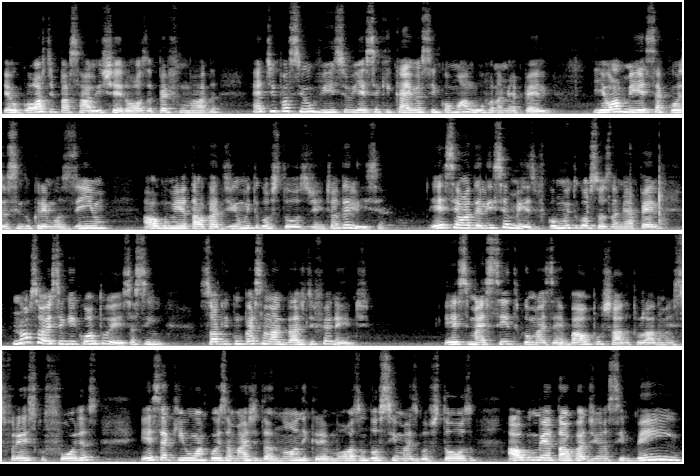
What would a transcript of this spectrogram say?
eu gosto de passar ali cheirosa, perfumada. É tipo assim um vício. E esse aqui caiu assim como uma luva na minha pele. E eu amei essa coisa assim do cremosinho. Algo meio talcadinho, muito gostoso, gente. Uma delícia. Esse é uma delícia mesmo. Ficou muito gostoso na minha pele. Não só esse aqui quanto esse, assim. Só que com personalidade diferente. Esse mais cítrico, mais herbal, puxado pro lado mais fresco, folhas. Esse aqui uma coisa mais de danone, cremosa, um docinho mais gostoso, algo meio talcadinho assim, bem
